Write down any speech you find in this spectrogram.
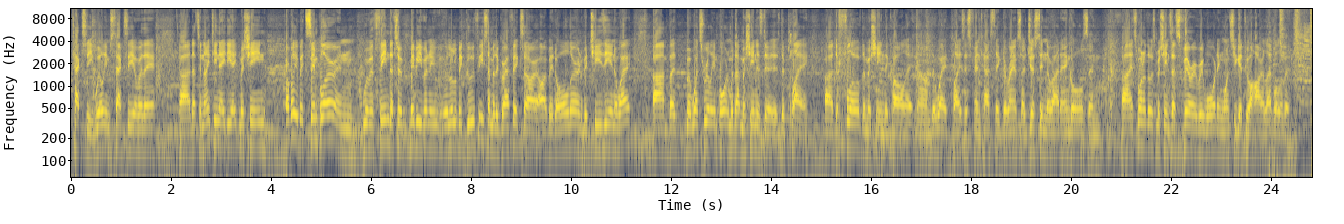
Taxi, Williams Taxi over there. Uh, that's a 1988 machine, probably a bit simpler and with a theme that's a, maybe even a, little bit goofy. Some of the graphics are, are, a bit older and a bit cheesy in a way. Um, but, but what's really important with that machine is the, the play. Uh, the flow of the machine, they call it. Um, the way it plays is fantastic. The ramps are just in the right angles, and uh, it's one of those machines that's very rewarding once you get to a higher level of it.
